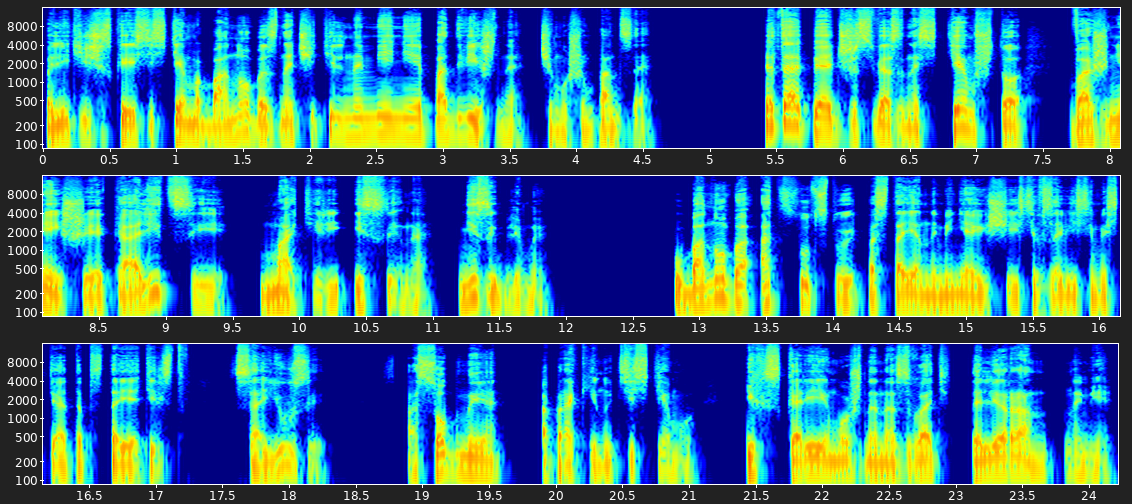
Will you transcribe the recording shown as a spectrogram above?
политическая система бонобо значительно менее подвижна, чем у шимпанзе. Это опять же связано с тем, что важнейшие коалиции матери и сына незыблемы. У бонобо отсутствуют постоянно меняющиеся в зависимости от обстоятельств союзы, способные опрокинуть систему. Их скорее можно назвать толерантными,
